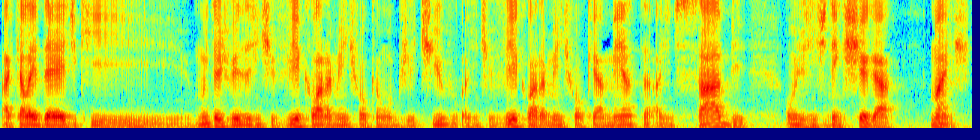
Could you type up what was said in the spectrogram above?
aquela ideia de que muitas vezes a gente vê claramente qual é um objetivo, a gente vê claramente qual é a meta, a gente sabe onde a gente tem que chegar, mas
